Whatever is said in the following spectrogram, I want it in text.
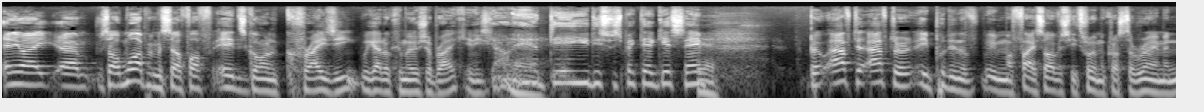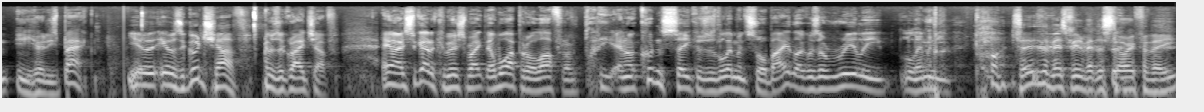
Anyway, um, so I'm wiping myself off. Ed's gone crazy. We go to a commercial break, and he's going, "How dare you disrespect our guest, Sam?" Yeah. But after after he put in, the, in my face, I obviously threw him across the room and he hurt his back. You- it was a good shove. It was a great shove. Anyway, so go to commercial break. They wipe it all off, and I, bloody, and I couldn't see because it was lemon sorbet. Like it was a really lemony pie. So this is the best bit about the story for me.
